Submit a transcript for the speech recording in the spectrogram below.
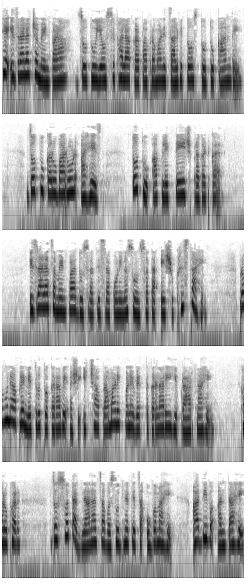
हे इस्रायलाच्या मेंढपाळा जो तू योसेफाला कळपाप्रमाणे चालवितोस तो तू कान दे. जो तू करुबारूढ आहेस तो तू आपले तेज प्रगट कर. इस्रायलाचा मेंढपाळ दुसरा तिसरा कोणी नसून स्वतः येशू ख्रिस्त आहे. प्रभूने आपले नेतृत्व करावे अशी इच्छा प्रामाणिकपणे व्यक्त करणारी ही प्रार्थना आहे. खरोखर जो स्वतः ज्ञानाचा व सुज्ञतेचा उगम आहे आदी व अंत आहे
